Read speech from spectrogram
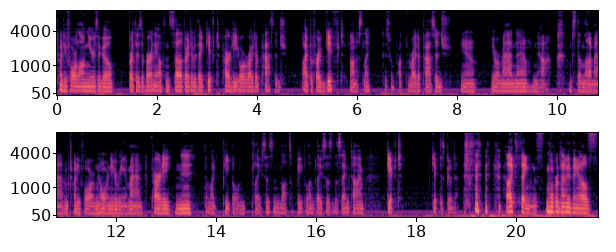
24 long years ago. Birthdays apparently often celebrated with a gift party or rite of passage. I prefer gift, honestly. Because what rite of passage, you know, you're a man now? Nah, I'm still not a man. I'm 24. I'm nowhere near being a man. Party? Nah. Don't like people and places and lots of people and places at the same time. Gift gift is good. I like things more than anything else.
